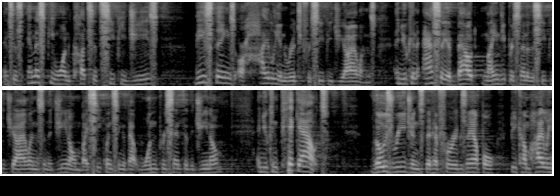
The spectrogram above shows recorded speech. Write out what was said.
and says MSP1 cuts at CPGs, these things are highly enriched for CPG islands. And you can assay about 90% of the CPG islands in the genome by sequencing about 1% of the genome. And you can pick out those regions that have, for example, become highly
